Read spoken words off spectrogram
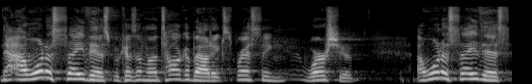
Now, I want to say this because I'm going to talk about expressing worship. I want to say this.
